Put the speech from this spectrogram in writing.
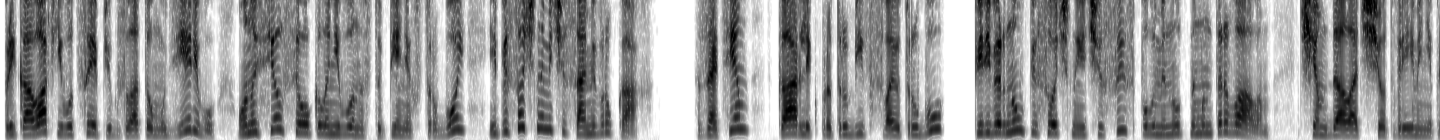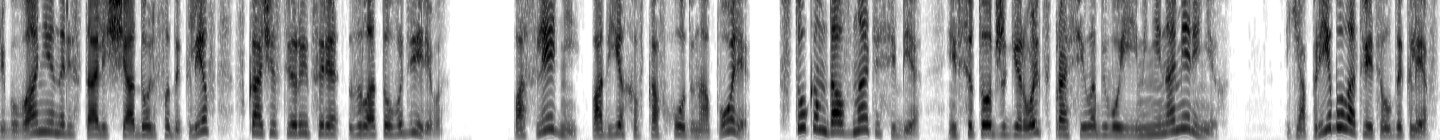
Приковав его цепью к золотому дереву, он уселся около него на ступенях с трубой и песочными часами в руках. Затем карлик, протрубив свою трубу, перевернул песочные часы с полуминутным интервалом, чем дал отсчет времени пребывания на ристалище Адольфа де Клев в качестве рыцаря золотого дерева. Последний, подъехав ко входу на поле, стуком дал знать о себе, и все тот же Герольд спросил об его имени и намерениях. «Я прибыл», — ответил Деклев,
